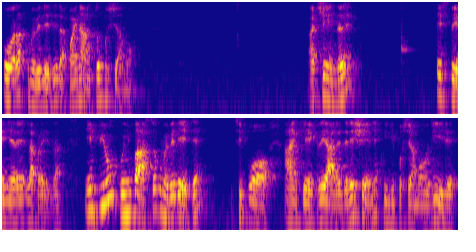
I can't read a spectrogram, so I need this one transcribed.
Ora, come vedete, da qua in alto possiamo accendere e spegnere la presa. In più, qui in basso, come vedete, si può anche creare delle scene, quindi possiamo dire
